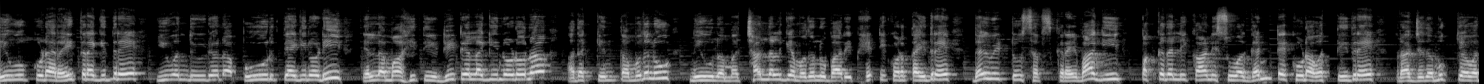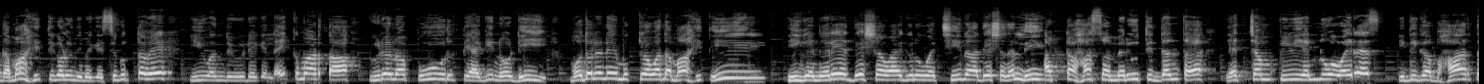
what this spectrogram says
ನೀವು ಕೂಡ ರೈತರಾಗಿದ್ರೆ ಈ ಒಂದು ವಿಡಿಯೋನ ಪೂರ್ತಿಯಾಗಿ ನೋಡಿ, ಎಲ್ಲ ಮಾಹಿತಿ ಡೀಟೇಲ್ ಆಗಿ ನೋಡೋಣ. ಅದಕ್ಕಿಂತ ಮೊದಲು ನೀವು ನಮ್ಮ ಚಾನಲ್ಗೆ ಮೊದಲು ಬಾರಿ ಭೇಟಿ ಕೊಡ್ತಾ ಇದ್ರೆ ದಯವಿಟ್ಟು ಸಬ್ಸ್ಕ್ರೈಬ್ ಆಗಿ ಪಕ್ಕದಲ್ಲಿ ಕಾಣಿಸುವ ಗಂಟೆ ಕೂಡ ಒತ್ತಿದ್ರೆ ರಾಜ್ಯದ ಮುಖ್ಯವಾದ ಮಾಹಿತಿಗಳು ನಿಮಗೆ ಸಿಗುತ್ತವೆ. ಈ ಒಂದು ವಿಡಿಯೋಗೆ ಲೈಕ್ ಮಾಡ್ತಾ, ವಿಡಿಯೋನ ಪೂರ್ತಿಯಾಗಿ ನೋಡಿ. ಮೊದಲನೇ ಮುಖ್ಯವಾದ ಮಾಹಿತಿ. ಈಗ ನೆರೆಯ ದೇಶವಾಗಿರುವ ಚೀನಾ ದೇಶದಲ್ಲಿ ಅಟ್ಟಹಾಸ ಮೆರೆಯುತ್ತಿದ್ದಂತ ಎಚ್ ಎಂ ಪಿ ಎನ್ನುವ ವೈರಸ್ ಇದೀಗ ಭಾರತ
